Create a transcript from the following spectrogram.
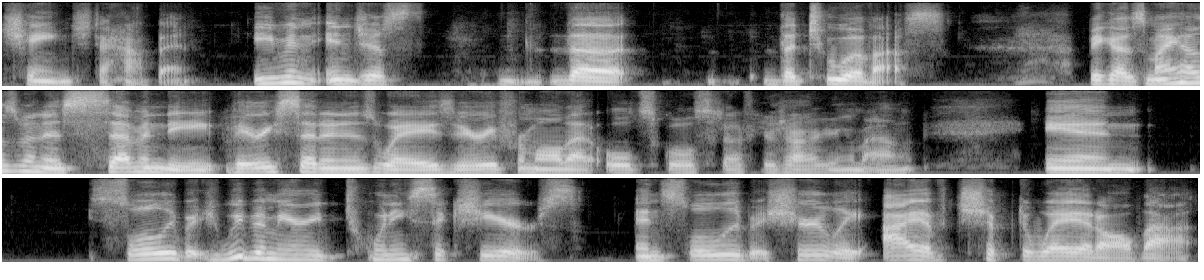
change to happen, even in just the the two of us. Because my husband is 70, very set in his ways, very from all that old school stuff you're talking about. And slowly, but we've been married 26 years. And slowly but surely, I have chipped away at all that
